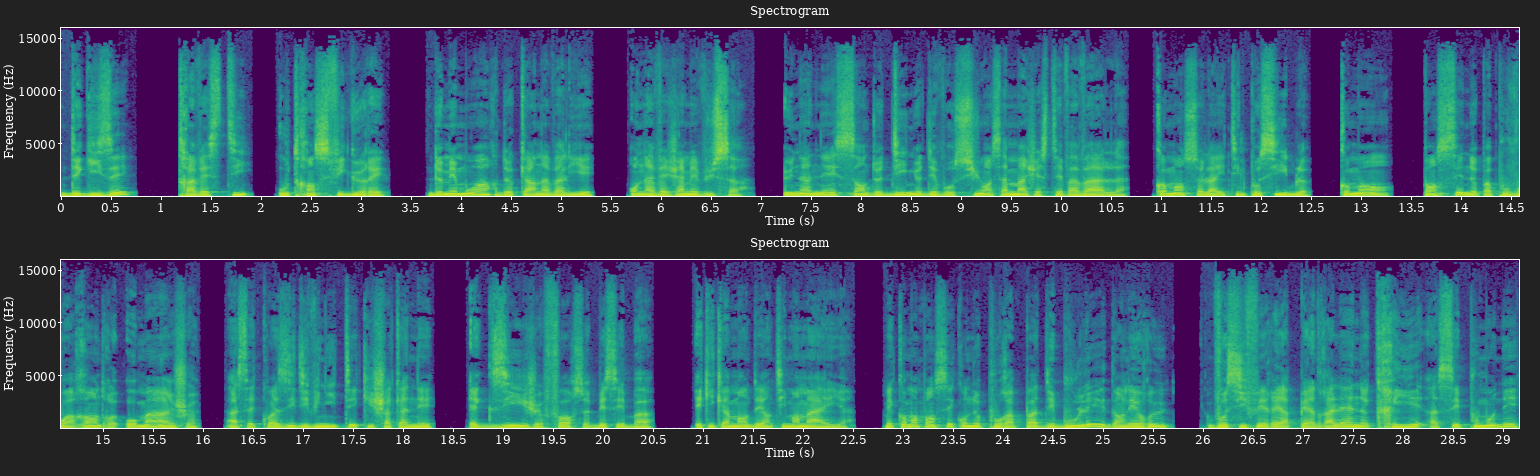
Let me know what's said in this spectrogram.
Déguisé, travesti ou transfiguré, de mémoire de carnavalier, on n'avait jamais vu ça. Une année sans de digne dévotion à Sa Majesté Vaval. Comment cela est-il possible? Comment penser ne pas pouvoir rendre hommage à cette quasi-divinité qui chaque année exige force baissée bas et qui commandait anti-mamaille Mais comment penser qu'on ne pourra pas débouler dans les rues, vociférer à perdre haleine, crier à s'époumoner,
